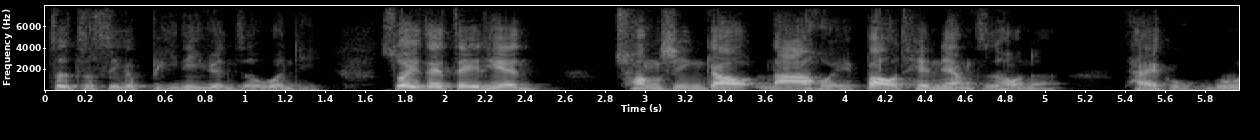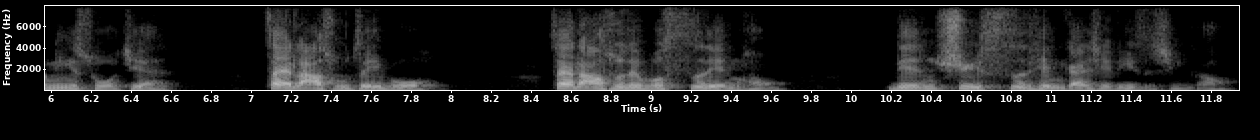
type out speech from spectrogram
这只是一个比例原则问题。所以在这一天创新高拉回爆天量之后呢，台股如你所见，再拉出这一波，再拉出这波四连红，连续四天改写历史新高，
